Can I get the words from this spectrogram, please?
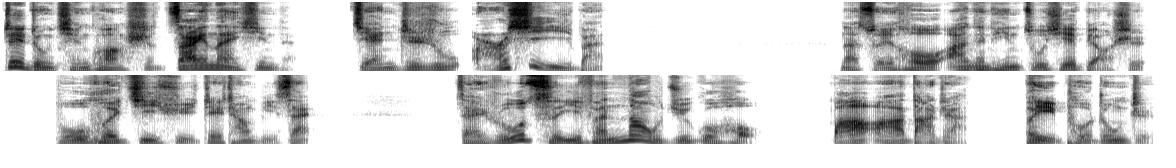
这种情况是灾难性的，简直如儿戏一般。那随后，阿根廷足协表示不会继续这场比赛。在如此一番闹剧过后，巴阿大战被迫终止。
